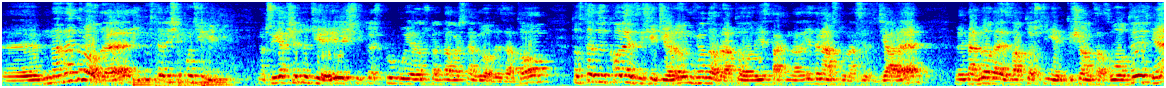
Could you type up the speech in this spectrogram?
e, na nagrodę i by wtedy się podzielili. Znaczy jak się to dzieje, jeśli ktoś próbuje na przykład dawać nagrody za to, to wtedy koledzy się dzielą i mówią, dobra, to jest tak, na 11 nas jest w dziale, nagroda jest wartości, nie wiem, 1000 złotych, nie?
